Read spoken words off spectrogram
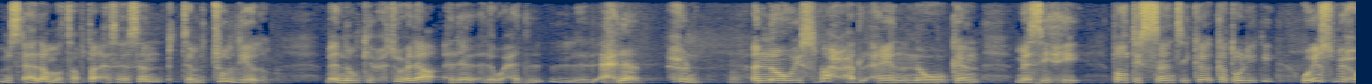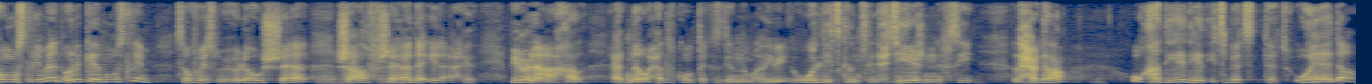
مسألة مرتبطة أساسا بالتمثل ديالهم. بأنهم كيبحثوا على على واحد الأحلام حلم. أنه يصبح واحد الأحيان أنه كان مسيحي بروتستانتي كاثوليكي ويصبح مسلما ولكن هذا المسلم سوف يصبح له الشهاده شرف شهادة إلى آخره. بمعنى آخر عندنا واحد ال contexte ديالنا المغربي هو اللي تكلمت عليه الاحتياج النفسي الحقرة وقضية ديال إثبات الذات. وهذا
